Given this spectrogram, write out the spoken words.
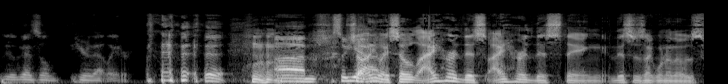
You guys will hear that later. um, so yeah. So anyway, so I heard this. I heard this thing. This is like one of those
